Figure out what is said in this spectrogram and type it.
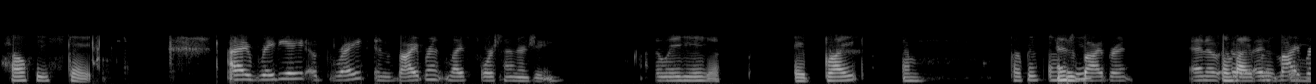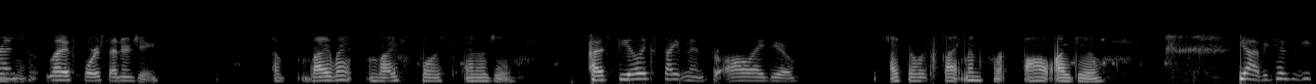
healthy state. I radiate a bright and vibrant life force energy. I radiate a, a bright and purpose energy. And vibrant and a, And a- vibrant and vibrant life force energy. A vibrant life force energy. I feel excitement for all I do. I feel excitement for all I do. Yeah, because you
